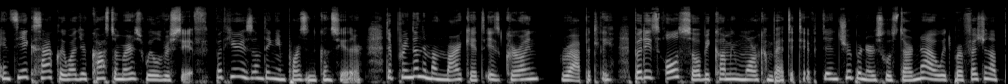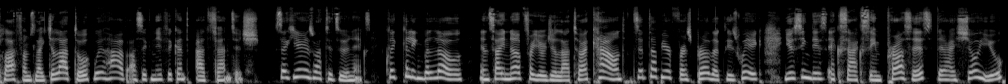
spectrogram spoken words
and see exactly what your customers will receive. But here is something important to consider. The print on demand market is growing rapidly, but it's also becoming more competitive. The entrepreneurs who start now with professional platforms like Gelato will have a significant advantage. So here is what to do next. Click the link below and sign up for your Gelato account. Set up your first product this week using this exact same process that I show you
